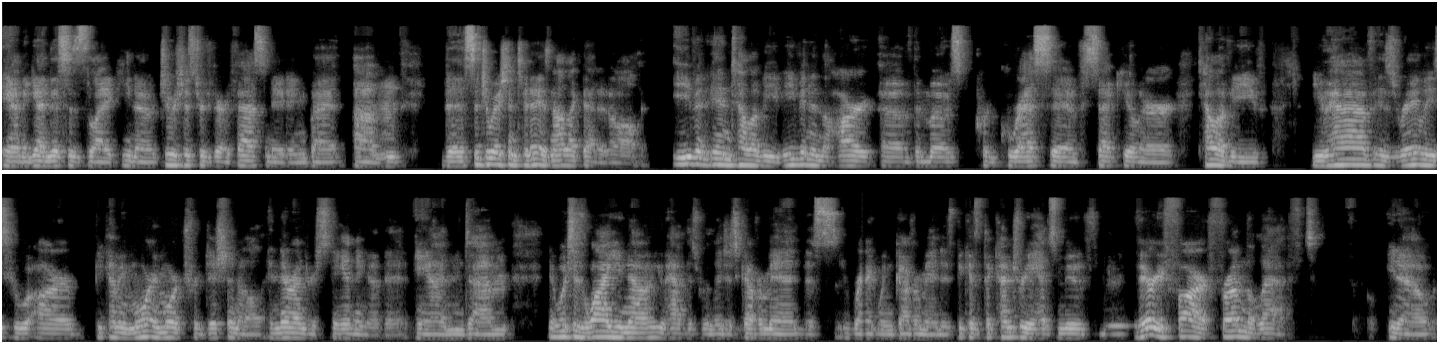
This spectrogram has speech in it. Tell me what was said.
and again this is like you know jewish history is very fascinating but um, the situation today is not like that at all even in tel aviv even in the heart of the most progressive secular tel aviv you have Israelis who are becoming more and more traditional in their understanding of it, and um, which is why you now you have this religious government, this right wing government, is because the country has moved very far from the left, you know,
